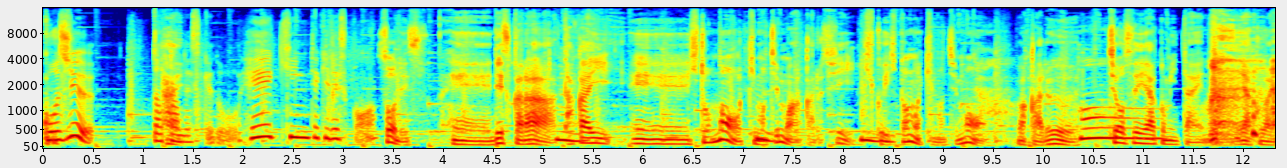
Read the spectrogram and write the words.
50だったんですけど、平均的ですか？そうです、えーですから、うん。高い、えー人の気持ちもわかるし、うん。低い人の気持ちもわかるー。調整役みたいな役割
